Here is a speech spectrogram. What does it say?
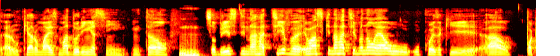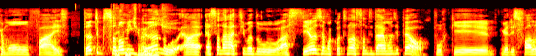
Era o que era o mais madurinho assim. Então, Uhum. sobre isso de narrativa, eu acho que narrativa não é o, o coisa que ah, o Pokémon faz. Tanto que, se eu não me engano, a- essa narrativa do Arceus é uma continuação de Diamond e Pearl. Porque eles falam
